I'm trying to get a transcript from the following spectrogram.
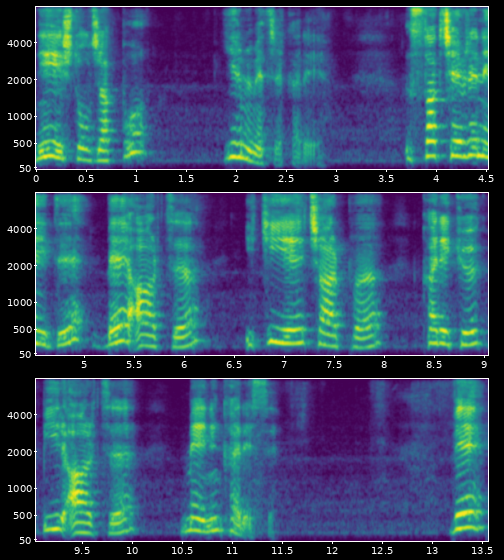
Neye eşit olacak bu? 20 metrekareye. Islak çevre neydi? B artı 2Y çarpı karekök 1 artı M'nin karesi. Ve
